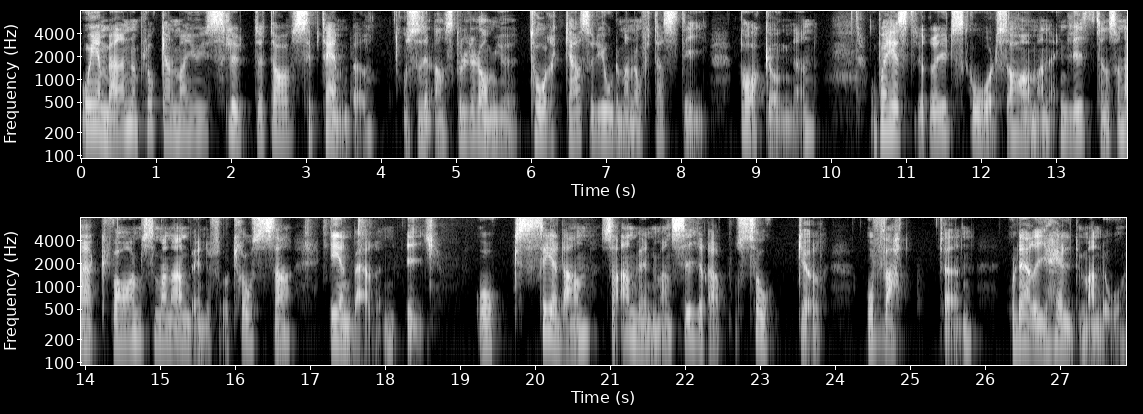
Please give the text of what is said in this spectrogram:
Och enbären plockade man ju i slutet av september. Och sedan skulle de ju torka, så det gjorde man oftast i bakugnen. Och på Hästryds gård så har man en liten sån här kvarn som man använder för att krossa enbären i. Och sedan så använder man sirap, och socker och vatten. Och där i hällde man då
